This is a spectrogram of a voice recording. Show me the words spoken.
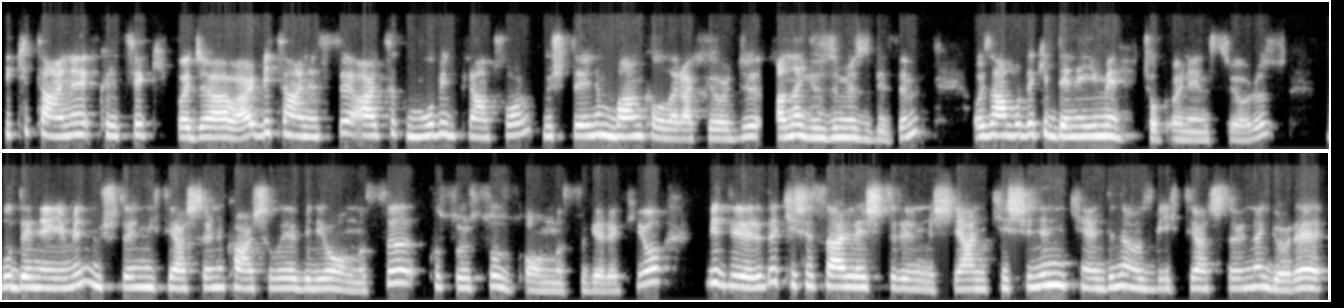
iki tane kritik bacağı var. Bir tanesi artık mobil platform müşterinin banka olarak gördüğü ana yüzümüz bizim. O yüzden buradaki deneyimi çok önemsiyoruz. Bu deneyimin müşterinin ihtiyaçlarını karşılayabiliyor olması, kusursuz olması gerekiyor. Bir diğeri de kişiselleştirilmiş yani kişinin kendine özgü ihtiyaçlarına göre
